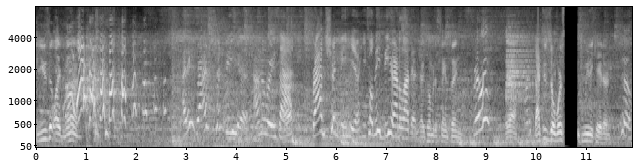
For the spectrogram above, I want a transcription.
She used it like one. I think Brad should be here. I don't know where he's at. Brad should be here. He told me he'd be here at 11. Yeah, he told me the same thing. Really? Yeah. That dude's the worst communicator. Who?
